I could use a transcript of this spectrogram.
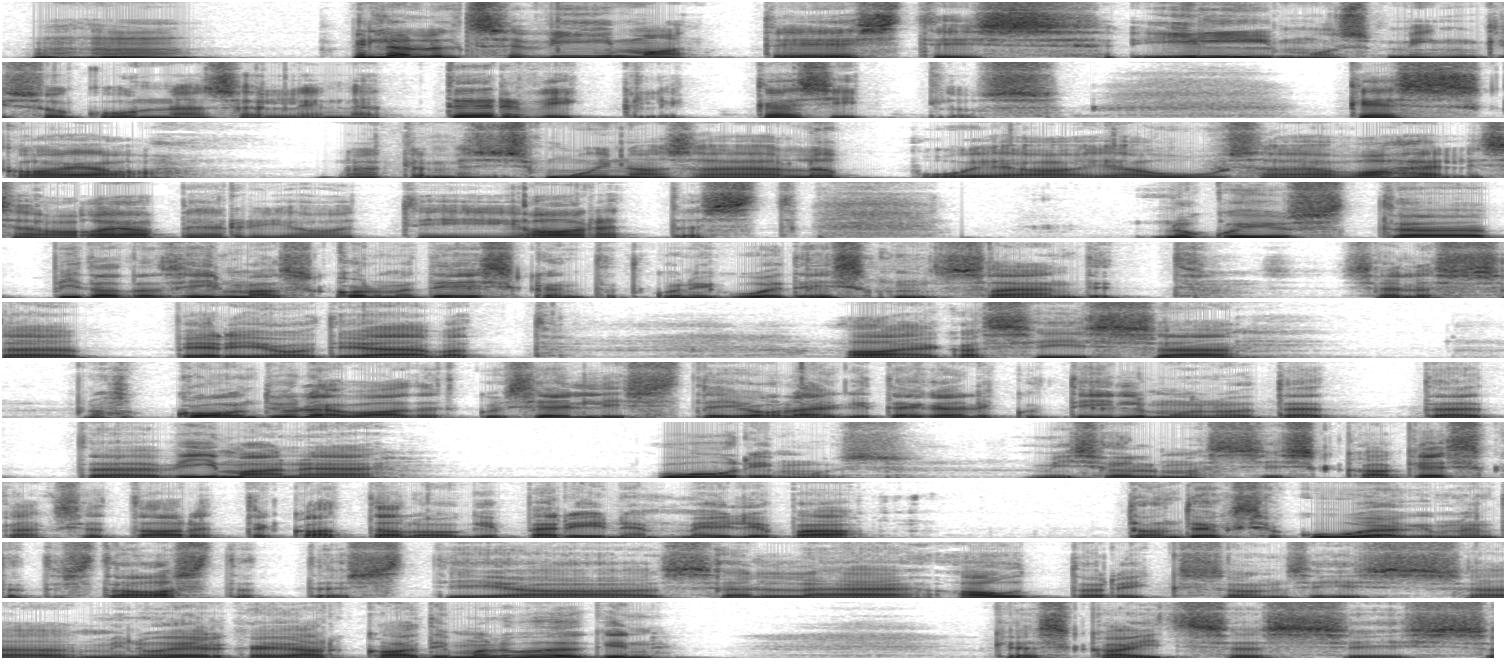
mm. -hmm. millal üldse viimati Eestis ilmus mingisugune selline terviklik käsitlus keskaja, no ütleme siis muinasaja lõpu ja, ja uusaja vahelise ajaperioodi aaretest? no kui just äh, pidada silmas kolmeteistkümnendat kuni kuueteistkümnendat sajandit, sellesse perioodi jäävat aega, siis äh, noh, koondülevaadet kui sellist ei olegi tegelikult ilmunud, et, et äh, viimane uurimus, mis hõlmas siis ka keskaegsete aarete kataloogi, pärineb meil juba tuhande üheksasaja kuuekümnendatest aastatest ja selle autoriks on siis äh, minu eelkäija Arkadi Malvõgin, kes kaitses siis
